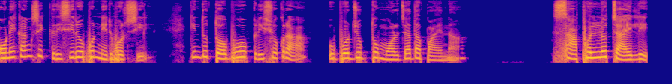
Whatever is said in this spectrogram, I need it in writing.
অনেকাংশে কৃষির ওপর নির্ভরশীল, কিন্তু তবুও কৃষকরা উপযুক্ত মর্যাদা পায় না। সাফল্য চাইলে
